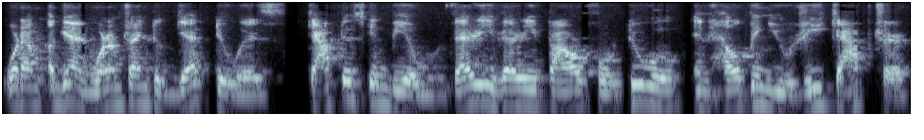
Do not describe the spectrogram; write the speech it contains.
what I'm again, what I'm trying to get to is captives can be a very, very powerful tool in helping you recapture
